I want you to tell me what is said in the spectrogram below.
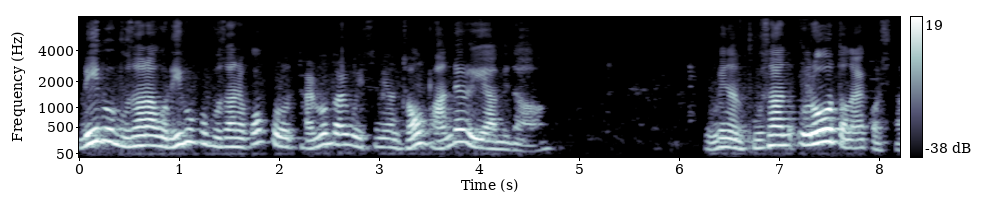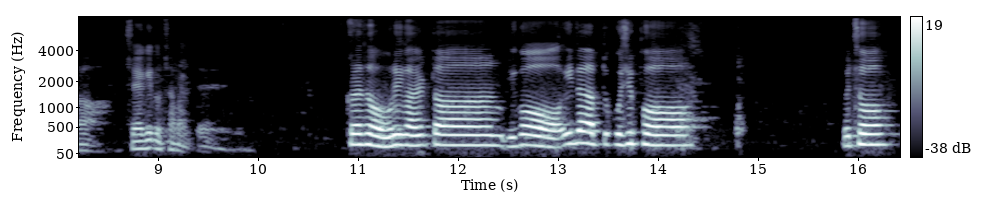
leave 부산하고 leave for 부산을 거꾸로 잘못 알고 있으면 정 반대로 이해합니다. 우리는 부산으로 떠날 것이다. Jack이 도착할 때. 그래서 우리가 일단 이거 이 대답 듣고 싶어. 그쵸?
